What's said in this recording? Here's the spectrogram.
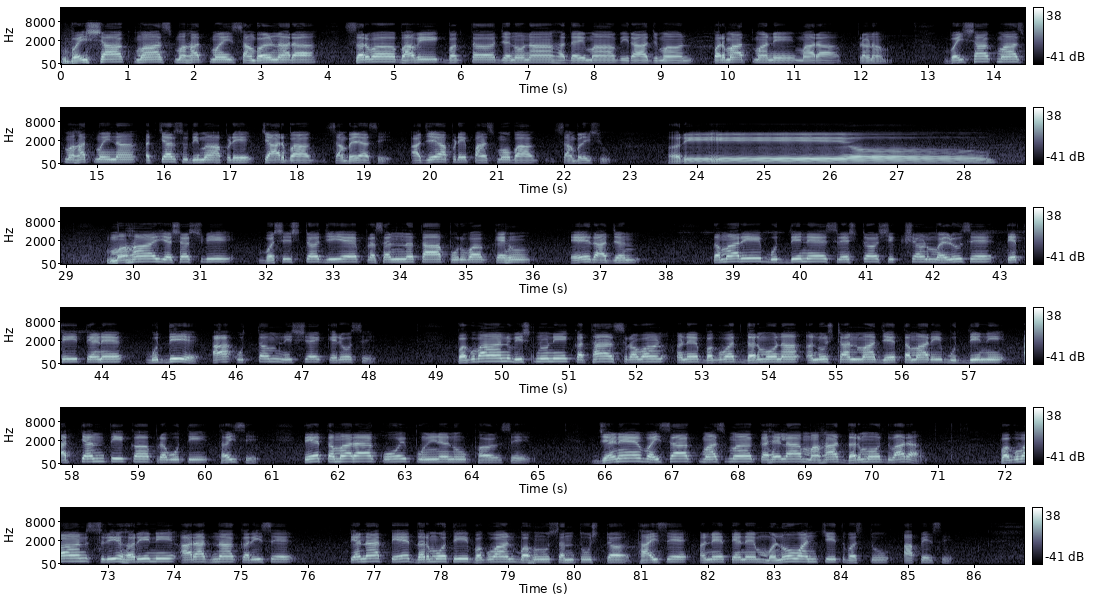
વૈશાખ માસ મહાત્મય સાંભળનારા સર્વ ભાવિક ભક્તજનોના હૃદયમાં વિરાજમાન પરમાત્માને મારા પ્રણામ વૈશાખ માસ મહાત્મયના અત્યાર સુધીમાં આપણે ચાર ભાગ સાંભળ્યા છે આજે આપણે પાંચમો ભાગ સાંભળીશું હરિ. મહાયશસ્વી વશિષ્ઠજીએ પ્રસન્નતાપૂર્વક કહ્યું એ રાજન, તમારી બુદ્ધિને શ્રેષ્ઠ શિક્ષણ મળ્યું છે, તેથી તેણે બુદ્ધિએ આ ઉત્તમ નિશ્ચય કર્યો છે. ભગવાન વિષ્ણુની કથા શ્રવણ અને ભગવદ્ ધર્મોના અનુષ્ઠાનમાં જે તમારી બુદ્ધિની આત્યંતિક પ્રવૃત્તિ થઈ છે. તે તમારા કોઈ પુણ્યનું ફળ છે. જેણે વૈશાખ માસમાં કહેલા મહાધર્મો દ્વારા ભગવાન શ્રી હરિની આરાધના કરી છે, તેના તે ધર્મોથી ભગવાન બહુ સંતુષ્ટ થાય છે અને તેને મનોવાંછિત વસ્તુ આપે છે.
